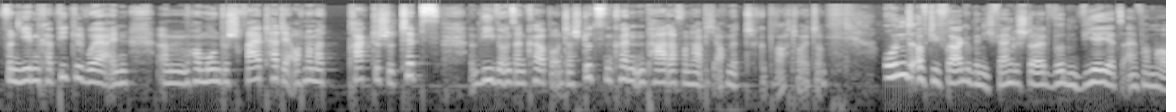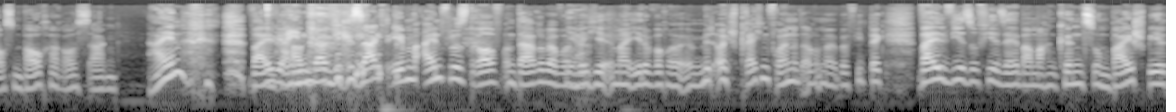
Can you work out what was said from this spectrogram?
von jedem Kapitel, wo er ein ähm, Hormon beschreibt, hat er auch nochmal praktische Tipps, wie wir unseren Körper unterstützen können. Ein paar davon habe ich auch mitgebracht heute. Und auf die Frage, bin ich ferngesteuert, würden wir jetzt einfach mal aus dem Bauch heraus sagen, Nein, weil wir Nein. haben da, wie gesagt, eben Einfluss drauf und darüber wollen ja. wir hier immer jede Woche äh, mit euch sprechen, freuen uns auch immer über Feedback, weil wir so viel selber machen können. Zum Beispiel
